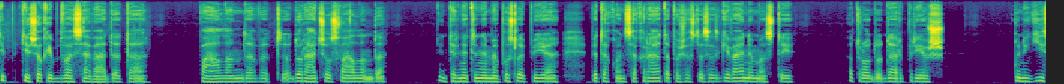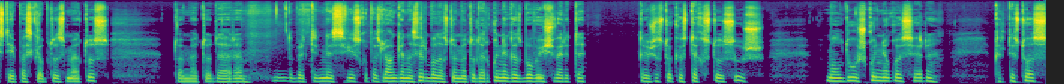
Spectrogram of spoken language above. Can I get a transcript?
Taip tiesiog kaip dvasia veda tą valandą, vat, adoracijos valandą. Internetinėme puslapyje Vita konsekrata pašvestasis gyvenimas, tai atrodo dar prieš kunigystėje paskelbtus metus. Tuo metu dar dabartinis vyskupas Lionginas Virbalas, tuo metu dar kunigas buvo išverti gražius tokius tekstus už maldų už kunigus ir kartais tuos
